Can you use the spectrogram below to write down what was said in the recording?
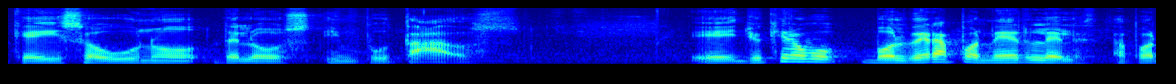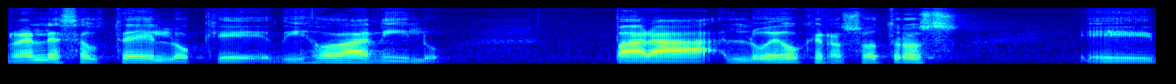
que hizo uno de los imputados. Eh, yo quiero volver a ponerles, a ponerles a ustedes lo que dijo Danilo para luego que nosotros eh,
